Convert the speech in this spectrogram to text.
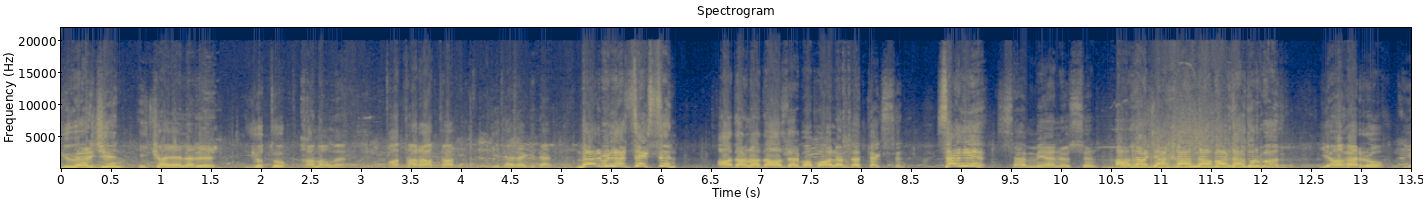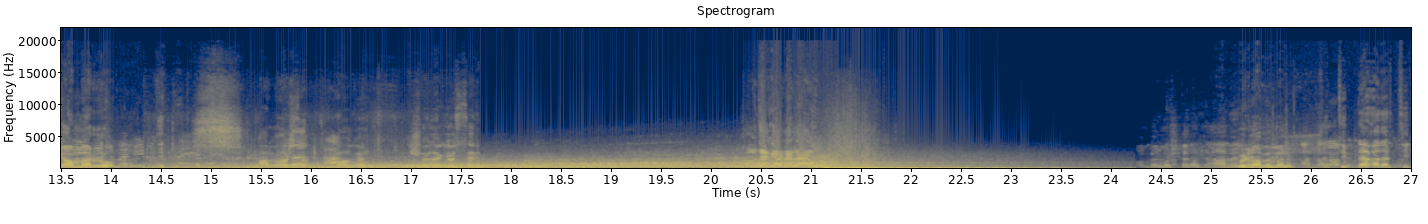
Güvercin hikayeleri YouTube kanalı. Atar atar gidere gider. Mermiler çeksin. Adana'da Azer Baba alemde teksin. Seni sevmeyen ölsün. Akacak kandan barda durmaz. Ya herro ya merro. Arkadaşlar bakın şöyle göstereyim. Hoş geldin. Buyurun abim benim. Şu tip ne kadar tip?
